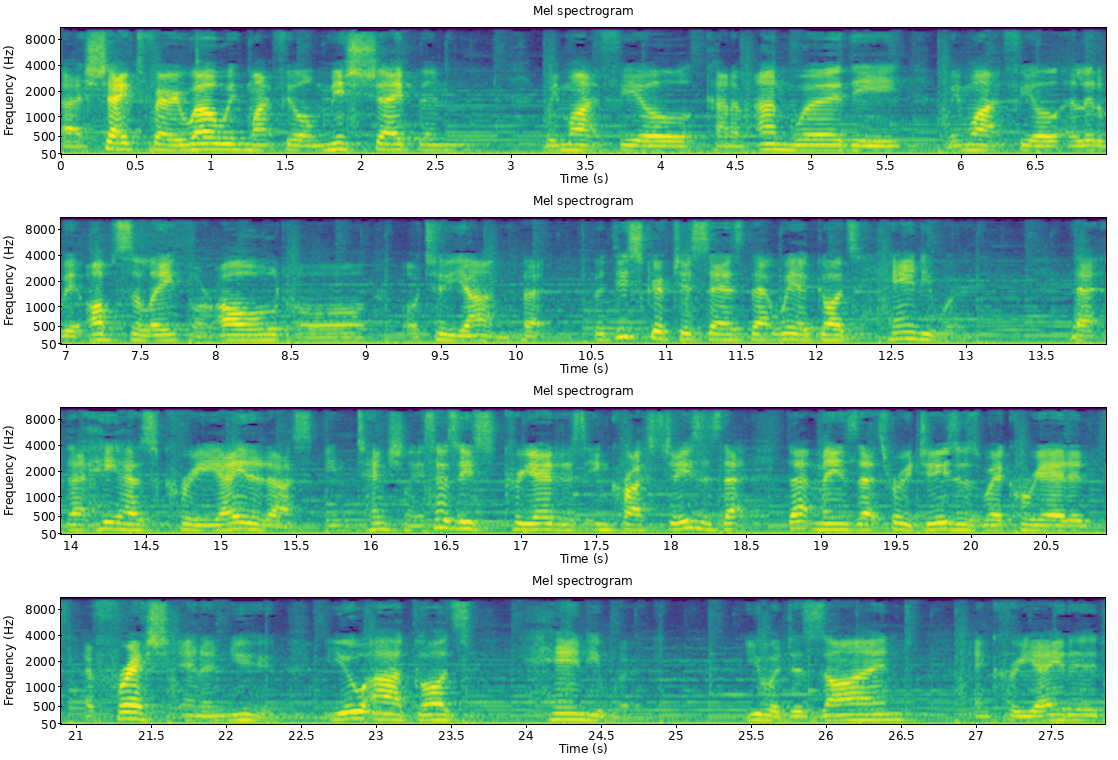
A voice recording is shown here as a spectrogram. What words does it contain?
uh, shaped very well. We might feel misshapen. We might feel kind of unworthy. We might feel a little bit obsolete or old or, or too young. But, but this scripture says that we are God's handiwork, that, that He has created us intentionally. It says He's created us in Christ Jesus. That, that means that through Jesus we're created afresh and anew. You are God's handiwork. You are designed and created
